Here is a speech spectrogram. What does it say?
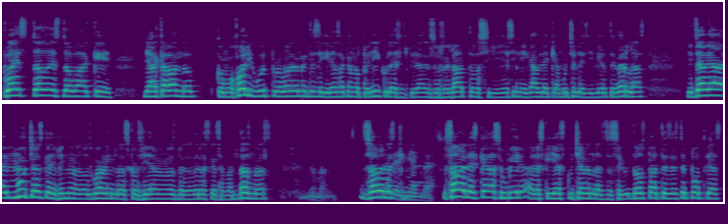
Pues todo esto va a que, ya acabando, como Hollywood probablemente seguirá sacando películas inspiradas en sus relatos y es innegable que a muchos les divierte verlas. Y todavía hay muchos que defienden a los Warren, los consideran unos verdaderos cazafantasmas. No mames. Solo les. Solo les queda asumir a los que ya escucharon las dos, dos partes de este podcast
